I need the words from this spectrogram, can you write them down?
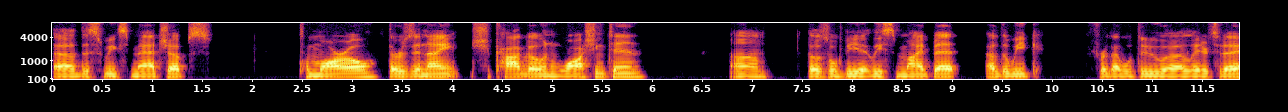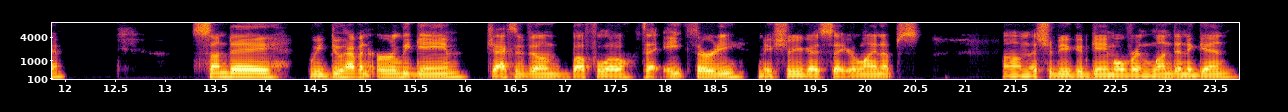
uh, this week's matchups. Tomorrow, Thursday night, Chicago and Washington. Um, those will be at least my bet of the week for that we'll do uh, later today. Sunday, we do have an early game Jacksonville and Buffalo. It's at eight thirty. Make sure you guys set your lineups. Um, that should be a good game over in London again.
